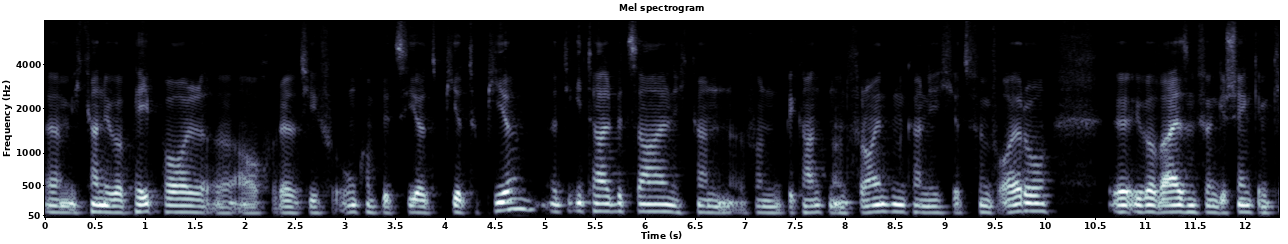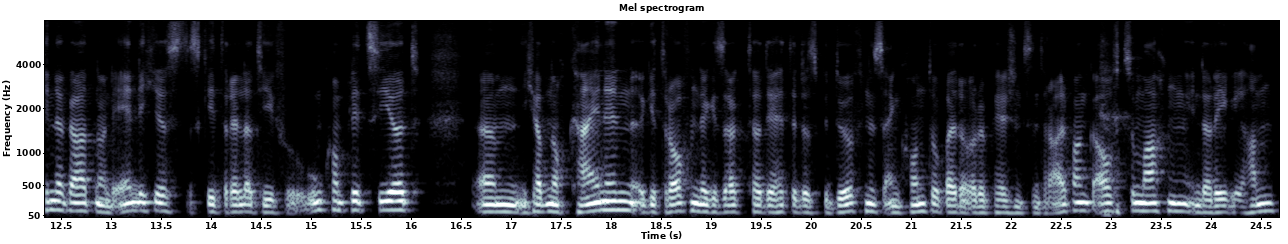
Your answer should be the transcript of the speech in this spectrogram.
Ähm, ich kann über PayPal äh, auch relativ unkompliziert Peer-to-Peer -peer äh, digital bezahlen. Ich kann von Bekannten und Freunden kann ich jetzt 5 Euro äh, überweisen für ein Geschenk im Kindergarten und ähnliches. Das geht relativ unkompliziert. Ähm, ich habe noch keinen getroffen, der gesagt hat, er hätte das Bedürfnis, ein Konto bei der Europäischen Zentralbank aufzumachen. In der Regel haben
